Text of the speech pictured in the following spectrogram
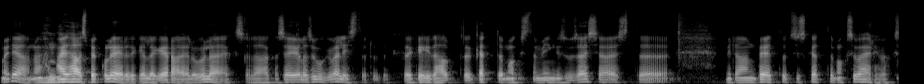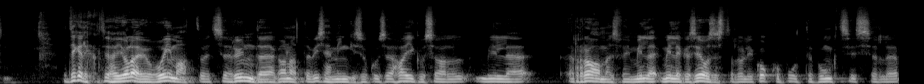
ma ei tea, noh, ma ei taha spekuleerida kellegi eraelu üle, eks ole, aga see ei ole sugugi välistatud, et keegi tahab kätte maksta mingisuguse asja eest, mida on peetud siis kättemaksu väärivaks tegelikult jah, ei ole ju võimatu, et see ründaja kannatab ise mingisuguse haiguse all, mille raames või mille, millega seoses tal oli kokkupuutepunkt siis selle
